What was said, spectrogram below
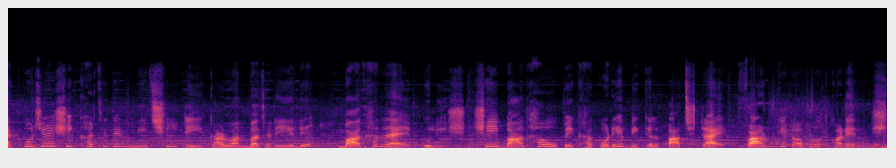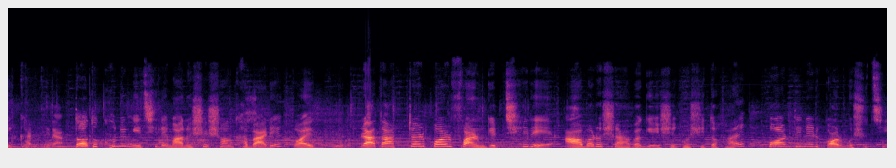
এক পর্যায়ে শিক্ষার্থীদের মিছিলটি কারওয়ান বাজারে এলে বাধা দেয় পুলিশ। সেই বাধা উপেক্ষা করে বিকেল পাঁচটায় ফার্মগেট অবরোধ করেন শিক্ষার্থীরা। ততক্ষণে মিছিলে মানুষের সংখ্যা বাড়ে কয়েক রাত আটটার পর ফার্মগেট ছেড়ে আবারও শাহবাগে এসে ঘোষিত হয় পরদিনের কর্মসূচি।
